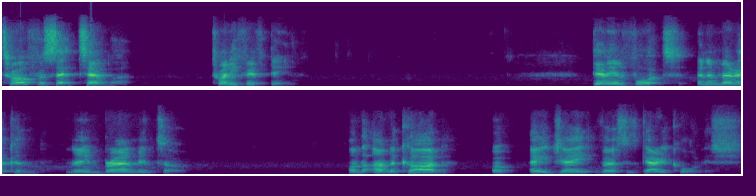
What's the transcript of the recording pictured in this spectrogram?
12th of September, 2015. Dillian fought an American named Brian Minto on the undercard of AJ versus Gary Cornish.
